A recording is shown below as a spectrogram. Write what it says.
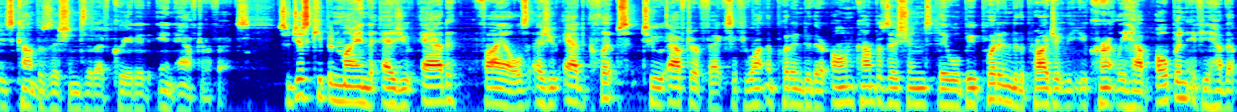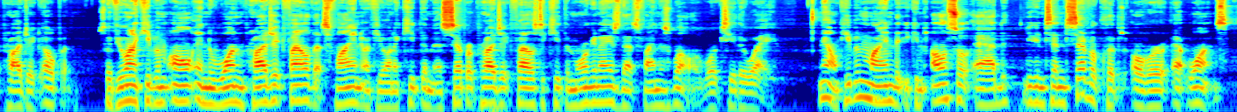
these compositions that I've created in After Effects. So just keep in mind that as you add files, as you add clips to After Effects, if you want them put into their own compositions, they will be put into the project that you currently have open if you have that project open. So if you want to keep them all in one project file, that's fine. Or if you want to keep them as separate project files to keep them organized, that's fine as well. It works either way. Now, keep in mind that you can also add, you can send several clips over at once.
